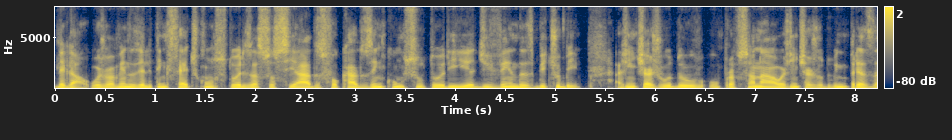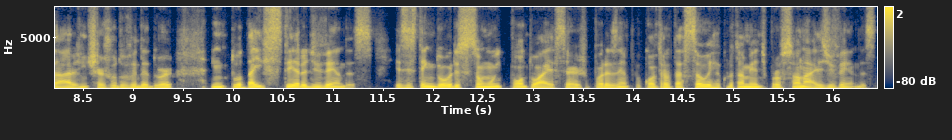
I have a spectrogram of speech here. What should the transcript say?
Legal. Hoje o Vendas ele tem sete consultores associados focados em consultoria de vendas B2B. A gente ajuda o profissional, a gente ajuda o empresário, a gente ajuda o vendedor em toda a esteira de vendas. Existem dores que são muito pontuais, Sérgio. Por exemplo, contratação e recrutamento de profissionais de vendas.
